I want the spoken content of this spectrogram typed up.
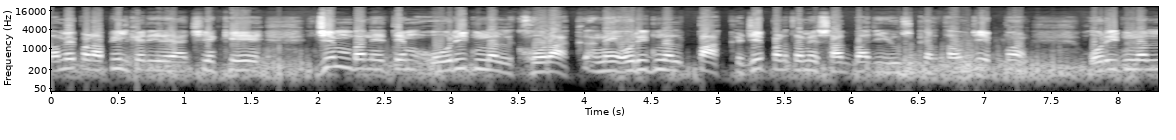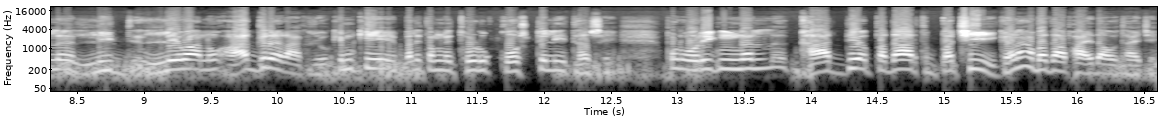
અમે પણ અપીલ કરી રહ્યા છીએ કે જેમ બને તેમ ઓરિજિનલ ખોરાક અને ઓરિજિનલ પાક જે પણ તમે શાકભાજી યુઝ કરતા હો, જે પણ ઓરિજિનલ લેવાનો આગ્રહ રાખજો. કેમ કે ભલે તમને થોડું કોસ્ટલી થશે, પણ ઓરિજિનલ ખાદ્ય પદાર્થ પછી ઘણા બધા ફાયદાઓ થાય છે.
